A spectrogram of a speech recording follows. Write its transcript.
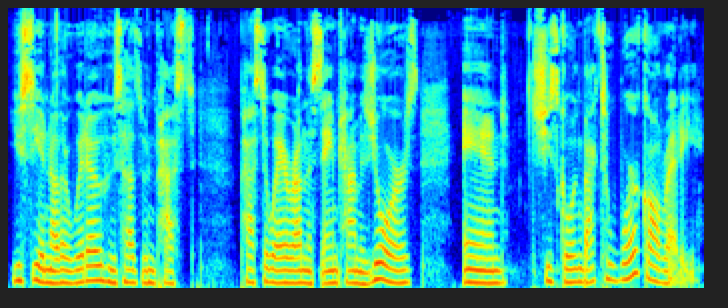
you see another widow whose husband passed passed away around the same time as yours and she's going back to work already.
